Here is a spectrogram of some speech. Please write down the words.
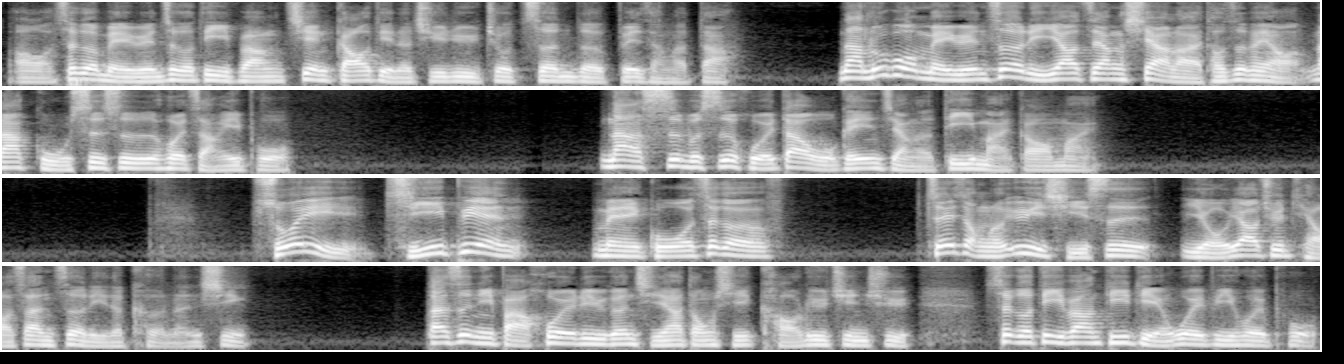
哦，这个美元这个地方见高点的几率就真的非常的大。那如果美元这里要这样下来，投资朋友，那股市是不是会涨一波？那是不是回到我跟你讲的低买高卖？所以，即便美国这个这种的预期是有要去挑战这里的可能性，但是你把汇率跟其他东西考虑进去，这个地方低点未必会破。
